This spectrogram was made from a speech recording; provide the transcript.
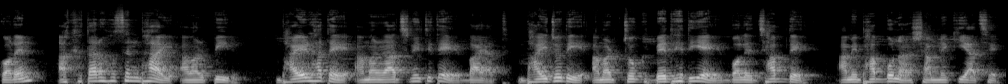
করেন, আখতার হোসেন ভাই, আমার পীর। ভাইয়ের হাতে আমার রাজনীতিতে বায়াত। ভাই যদি আমার চোখ বেঁধে দিয়ে বলে, ঝাঁপ দে, আমি ভাববো না সামনে কি আছে।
